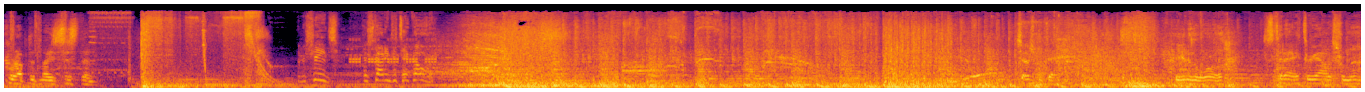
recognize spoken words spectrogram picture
corrupted my system. The machines, they're starting to take over. Judgment Day. The end of the world. It's today, three hours from now.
